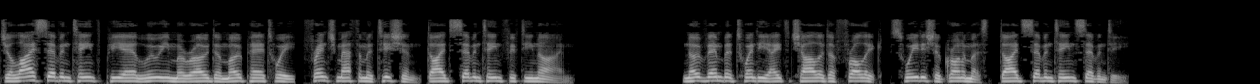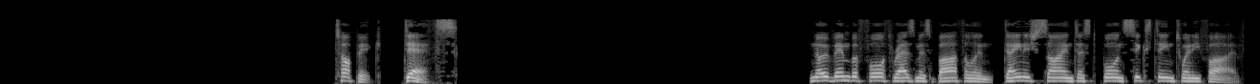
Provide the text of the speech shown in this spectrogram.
July 17 – Pierre-Louis Moreau de Maupertuis, French mathematician died 1759. November 28 – Charlotte Froelich, Swedish agronomist died 1770. Deaths November 4 – Rasmus Bartholin, Danish scientist born 1625.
